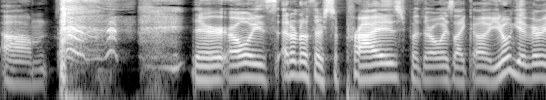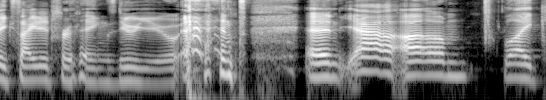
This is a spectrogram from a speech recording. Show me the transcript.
um they're always I don't know if they're surprised, but they're always like, "Oh, you don't get very excited for things, do you?" and and yeah, um like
